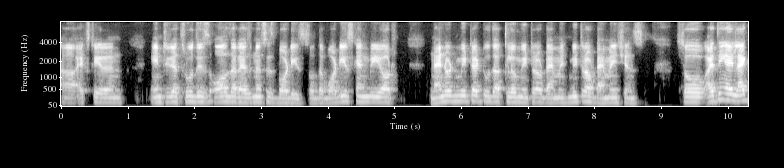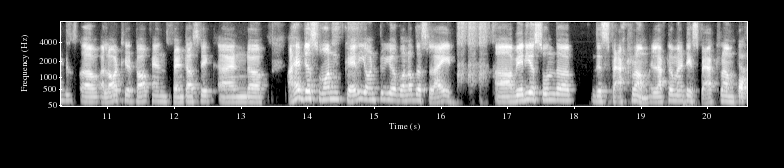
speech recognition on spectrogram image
uh, exterior and interior through this all the resonances bodies. So the bodies can be your nanometer to the kilometer of dimension, meter of dimensions. So I think I like this uh, a lot your talk and fantastic. And uh, I have just one carry on to your one of the slide uh, where you have shown the the spectrum, electromagnetic spectrum. Yeah,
